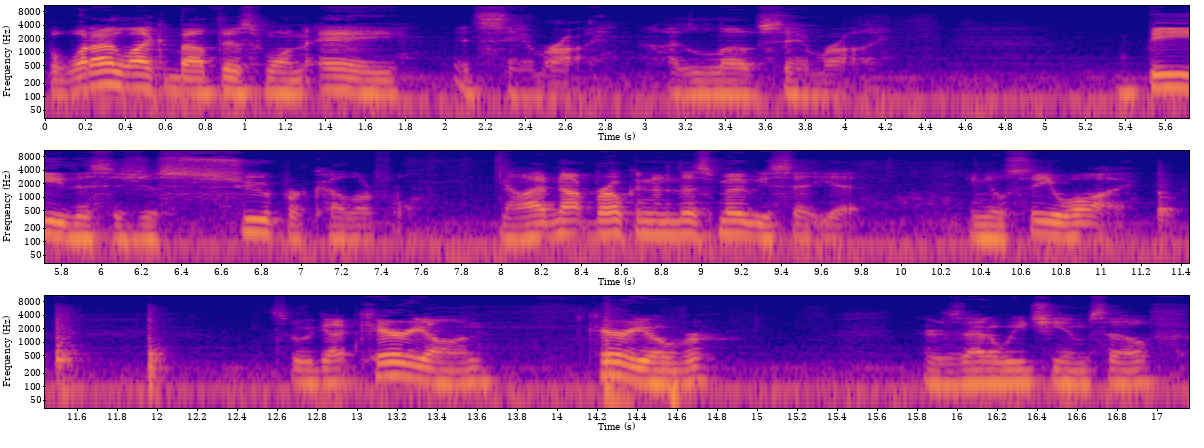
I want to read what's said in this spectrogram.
But what I like about this one, A, it's samurai. I love samurai. B, this is just super colorful. Now, I've not broken into this movie set yet, and you'll see why. So we got Carry On, Carryover. There's Zatoichi himself.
